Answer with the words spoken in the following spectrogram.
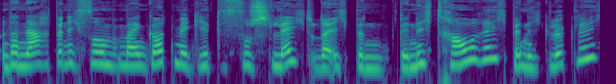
Und danach bin ich so, mein Gott, mir geht es so schlecht oder ich bin, bin ich traurig, bin ich glücklich.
